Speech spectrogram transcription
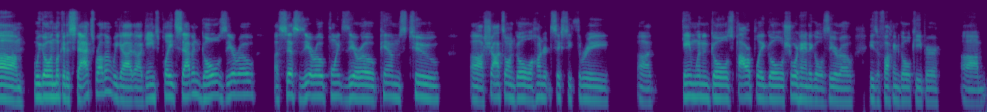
Um, we go and look at his stats, brother. We got uh, games played seven, goals zero, assists zero, points zero, PIMS two, uh, shots on goal 163, uh, game winning goals, power play goals, shorthanded goals zero. He's a fucking goalkeeper um,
